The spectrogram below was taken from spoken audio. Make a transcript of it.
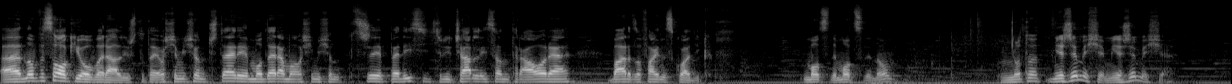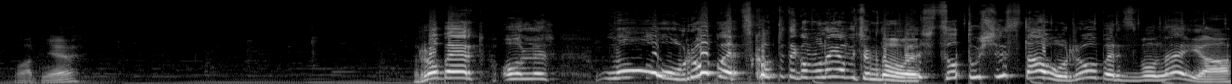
E, No wysoki overall już tutaj, 84, Modera ma 83, Perisic, Richarlison, Traore, bardzo fajny składzik. Mocny, mocny, no. No to mierzymy się, mierzymy się. Ładnie. Robert! Ole... Wow, Robert! Skąd ty tego woleja wyciągnąłeś? Co tu się stało? Robert z woleja!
